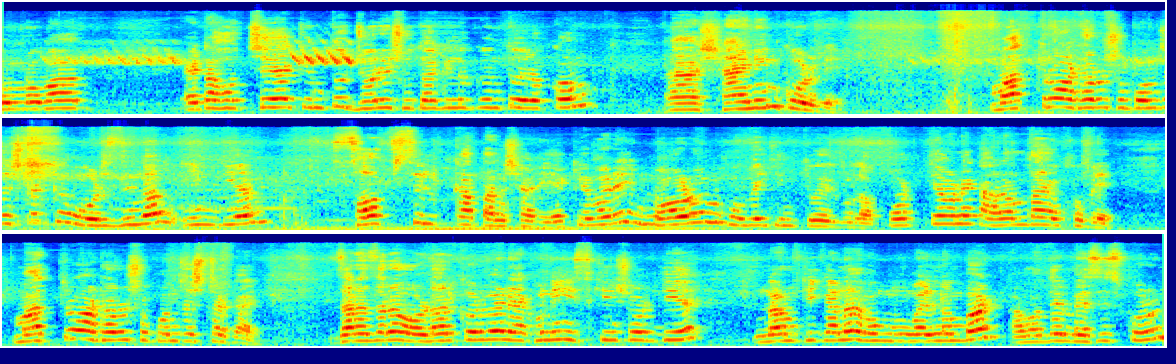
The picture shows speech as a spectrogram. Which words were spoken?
ধন্যবাদ। এটা হচ্ছে কিন্তু জরি সুতাগুলো কিন্তু এরকম শাইনিং করবে। মাত্র আঠারোশো পঞ্চাশ টাকা অরিজিনাল ইন্ডিয়ান সফট সিল্ক কাতান শাড়ি, একেবারে নরম হবে কিন্তু এগুলা, পরতে অনেক আরামদায়ক হবে। মাত্র আঠারোশো পঞ্চাশ টাকায়। যারা যারা অর্ডার করবেন, এখনই স্ক্রিনশট দিয়ে নাম, ঠিকানা এবং মোবাইল নাম্বার আমাদের মেসেজ করুন,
